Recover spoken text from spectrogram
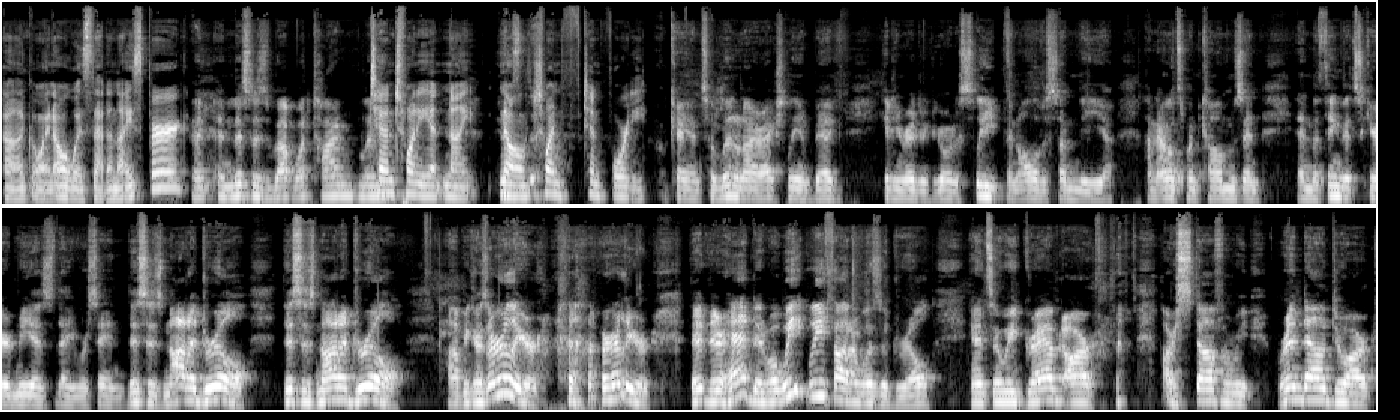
uh, going, "Oh, was that an iceberg?" And, and this is about what time, Lynn? Ten twenty at night. No, Is 10, 1040. Okay, and so Lynn and I are actually in bed, getting ready to go to sleep, and all of a sudden the uh, announcement comes, and and the thing that scared me is they were saying, "This is not a drill. This is not a drill." Uh, because earlier, earlier there, had been. Well, we we thought it was a drill, and so we grabbed our our stuff and we ran down to our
